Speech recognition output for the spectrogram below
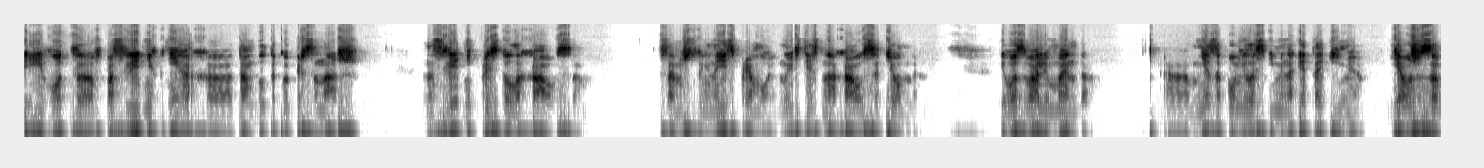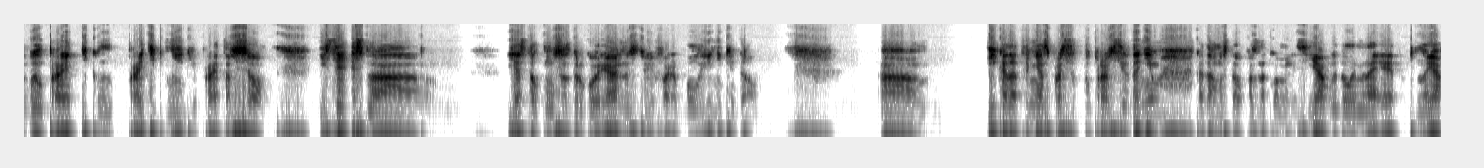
И вот э, в последних книгах э, там был такой персонаж. Наследник престола хаоса. Сами что ни на есть прямой. Ну, естественно, хаоса темных. Его звали Мендер. Э, мне запомнилось именно это имя – я уже забыл про эти, про эти книги, про это все. Естественно, я столкнулся с другой реальностью, и фаербол я не кидал. И когда ты меня спросил про псевдоним, когда мы с тобой познакомились, я выдал именно это. Но я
